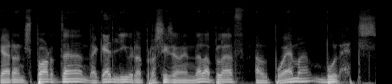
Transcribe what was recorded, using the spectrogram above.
que ara ens porta d'aquest llibre precisament de la Plath, el poema Bolets.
